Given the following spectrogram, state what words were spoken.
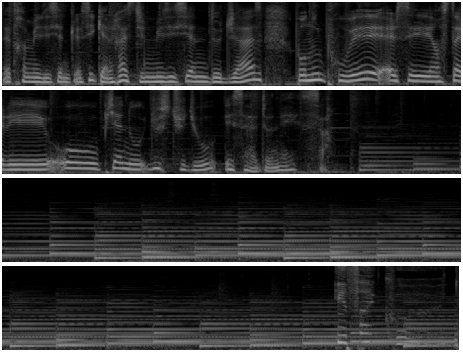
d'être musicienne classique, elle reste une musicienne de jazz. Pour nous le prouver, elle s'est installée au piano du studio et ça a donné ça. If I could,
